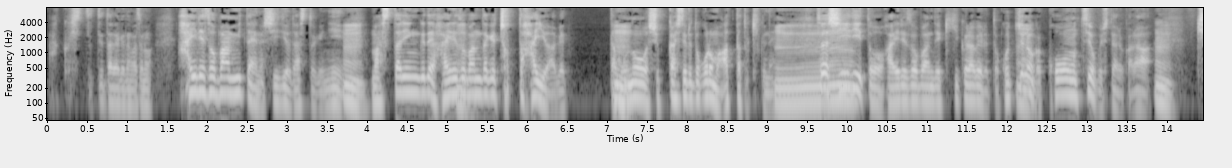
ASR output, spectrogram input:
悪質って言っただけなんかその、ハイレゾ版みたいな CD を出すときに、マスタリングでハイレゾ版だけちょっとハイを上げて、たものを出荷してるところもあったと聞くね。うん、それは CD とハイレゾ版で聞き比べると、こっちの方が高音を強くしてあるから、うん、聞き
